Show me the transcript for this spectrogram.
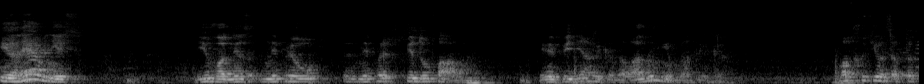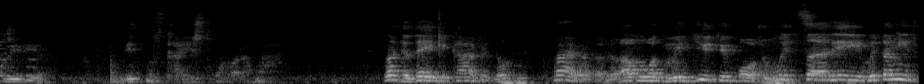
І ревність його не, не, при, не при, підупала. І він підняв і казав, а нині, владика, от хотілося б такої віри. Відпускаєш твого раба. Знаєте, деякі кажуть, ну правильно кажуть, а ну от ми діти Божі, ми царі, ми там інші.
